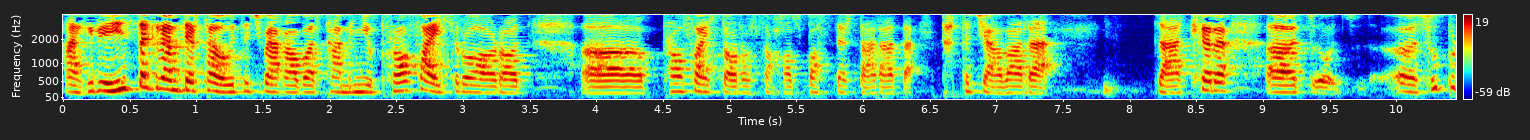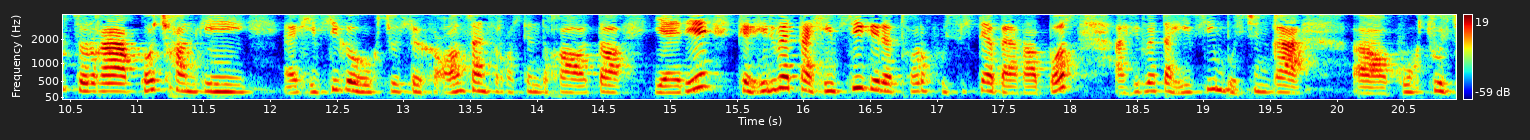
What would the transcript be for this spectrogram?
А хэрвээ Instagram дээр та үзэж байгаа бол та миний profile руу ороод profile-д оруулсан холбоос дээр дараад татаж аваарай. За тэгэхээр супер 6 30 хоногийн хэвлийгээ хөгжүүлэх онлайн сургалтын тухай одоо яриа. Тэгэхээр хэрвээ та хэвлийгээрээ турах хүсэлтэй байгаа бол хэрвээ та хэвлийн булчингаа хөгжүүлж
